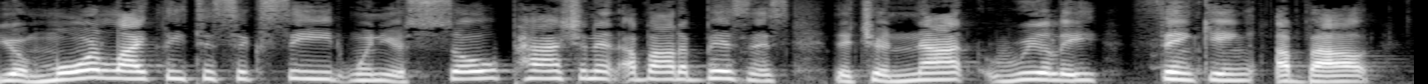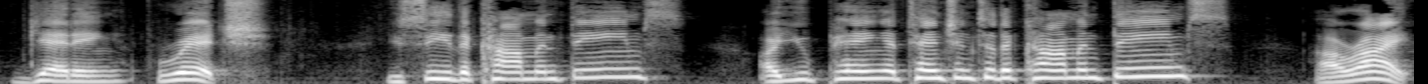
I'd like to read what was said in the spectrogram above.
You're more likely to succeed when you're so passionate about a business that you're not really thinking about getting rich. You see the common themes? Are you paying attention to the common themes? All right.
